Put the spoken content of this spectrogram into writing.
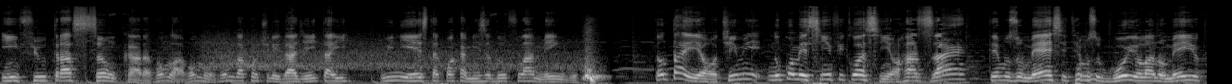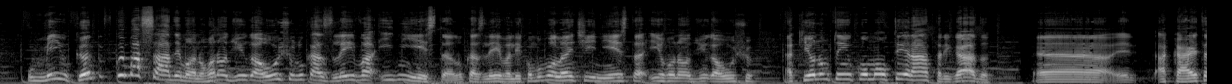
infiltração, cara. Vamos lá, vamos, vamos dar continuidade aí. Tá aí o Iniesta com a camisa do Flamengo. Então tá aí, ó. O time no comecinho ficou assim, ó. Hazard, temos o Messi, temos o Goio lá no meio. O meio campo ficou embaçado, hein, mano. Ronaldinho Gaúcho, Lucas Leiva e Iniesta. Lucas Leiva ali como volante, Iniesta e Ronaldinho Gaúcho. Aqui eu não tenho como alterar, tá ligado? É, a carta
